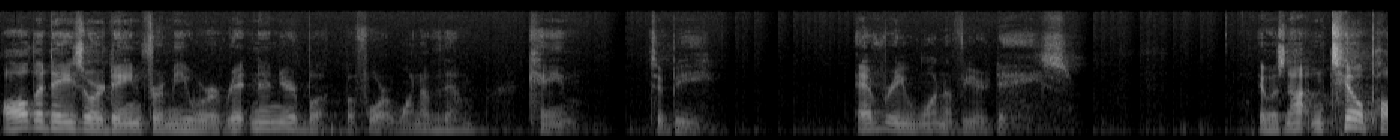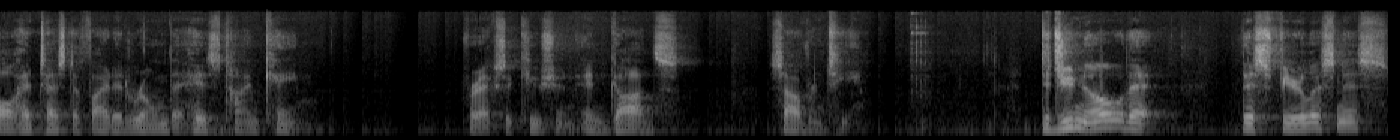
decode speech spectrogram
All the days ordained for me were written in your book before one of them came to be. Every one of your days. It was not until Paul had testified at Rome that his time came for execution in God's sovereignty. Did you know that this fearlessness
